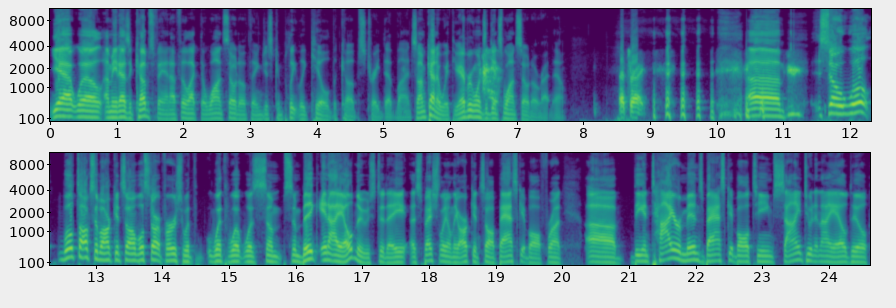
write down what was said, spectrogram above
Yeah, well, I mean, as a Cubs fan, I feel like the Juan Soto thing just completely killed the Cubs trade deadline. So I'm kind of with you. Everyone's against Juan Soto right now. That's right. um, so we'll we'll talk some Arkansas. We'll start first with with what was some some big NIL news today, especially on the Arkansas basketball front. Uh, the entire men's basketball team signed to an NIL deal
